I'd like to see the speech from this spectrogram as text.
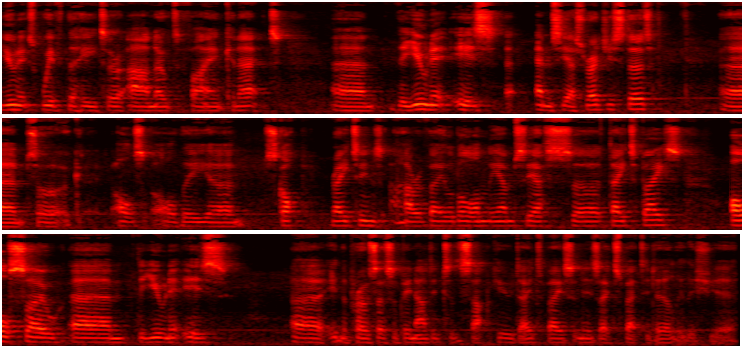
Units with the heater are notify and connect. Um, the unit is MCS registered, um, so all, all the um, SCOP ratings are available on the MCS uh, database. Also, um, the unit is uh, in the process of being added to the SAPQ database and is expected early this year.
